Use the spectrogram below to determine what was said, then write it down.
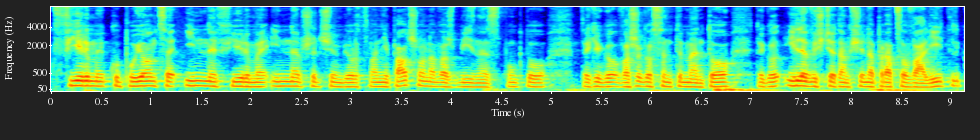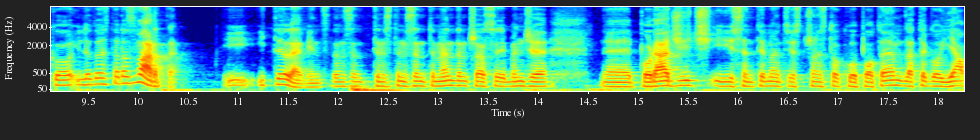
firmy kupujące inne firmy, inne przedsiębiorstwa nie patrzą na wasz biznes z punktu takiego waszego sentymentu, tego ile wyście tam się napracowali, tylko ile to jest teraz warte. I, i tyle, więc ten, tym, z tym sentymentem trzeba sobie będzie e, poradzić i sentyment jest często kłopotem, dlatego ja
